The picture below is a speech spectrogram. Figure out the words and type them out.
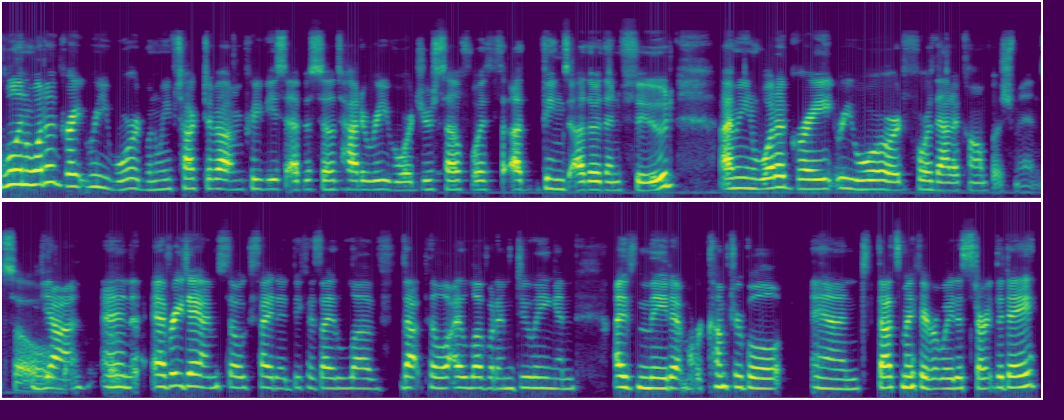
Well, and what a great reward when we've talked about in previous episodes how to reward yourself with uh, things other than food. I mean, what a great reward for that accomplishment. So, yeah. And every day I'm so excited because I love that pillow. I love what I'm doing and I've made it more comfortable. And that's my favorite way to start the day.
